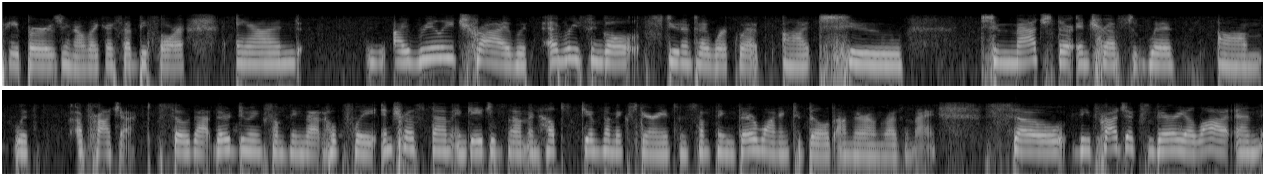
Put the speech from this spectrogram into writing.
papers, you know, like I said before, and I really try with every single student I work with uh, to to match their interest with um, with a project so that they're doing something that hopefully interests them, engages them, and helps give them experience in something they're wanting to build on their own resume. So the projects vary a lot and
